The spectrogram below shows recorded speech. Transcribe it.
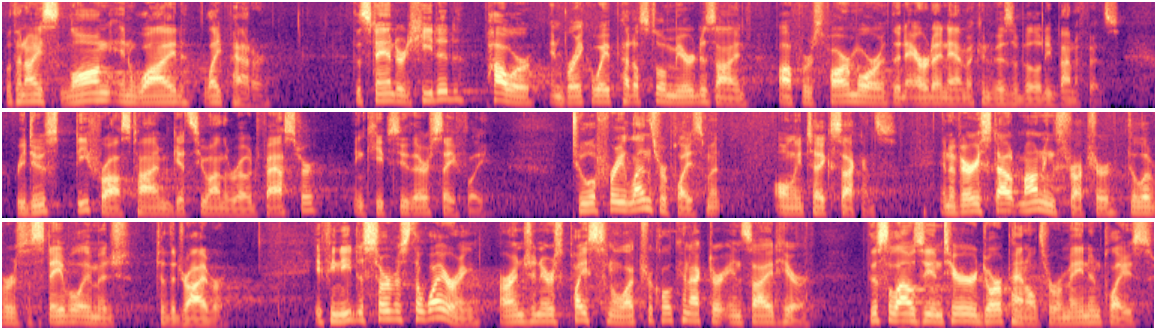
with a nice long and wide light pattern. The standard heated, power, and breakaway pedestal mirror design offers far more than aerodynamic and visibility benefits. Reduced defrost time gets you on the road faster and keeps you there safely. Tool-free lens replacement only takes seconds and a very stout mounting structure delivers a stable image to the driver. If you need to service the wiring, our engineers placed an electrical connector inside here. This allows the interior door panel to remain in place,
